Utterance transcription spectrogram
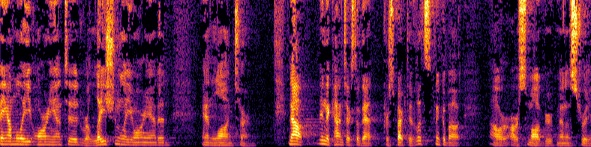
family oriented, relationally oriented, and long term. Now, in the context of that perspective, let's think about our, our small group ministry.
